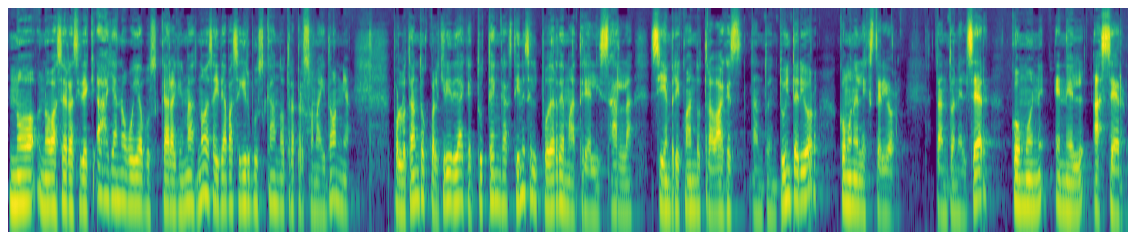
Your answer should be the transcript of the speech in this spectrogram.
no, no va a ser así de que, ah, ya no voy a buscar a alguien más. No, esa idea va a seguir buscando a otra persona idónea. Por lo tanto, cualquier idea que tú tengas, tienes el poder de materializarla siempre y cuando trabajes tanto en tu interior como en el exterior, tanto en el ser como en, en el hacer.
